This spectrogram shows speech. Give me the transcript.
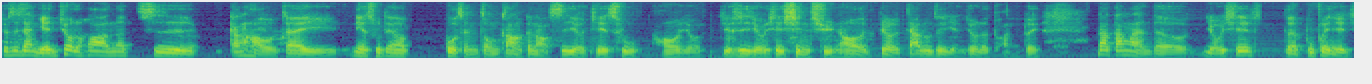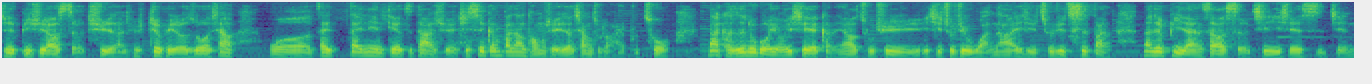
就是像研究的话，那是刚好在念书这样过程中，刚好跟老师有接触，然后有也是有一些兴趣，然后就加入这个研究的团队。那当然的，有一些的部分也是必须要舍去的，就就比如说像。我在在念第二次大学，其实跟班上同学都相处的还不错。那可是如果有一些可能要出去一起出去玩啊，一起出去吃饭，那就必然是要舍弃一些时间。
